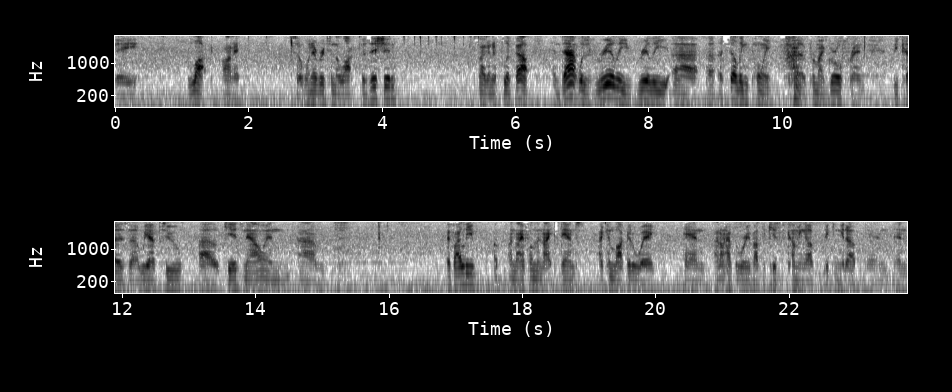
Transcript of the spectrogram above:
a lock on it. So whenever it's in the locked position, it's not gonna flip out. And that was really, really uh, a selling point for my girlfriend because uh, we have two uh, kids now and um, if I leave a, a, knife on the nightstand, I can lock it away and I don't have to worry about the kids coming up, picking it up and, and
